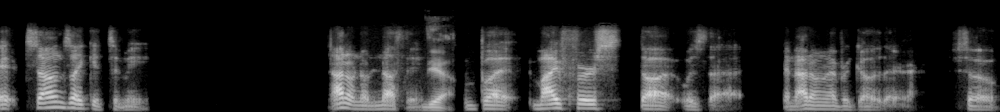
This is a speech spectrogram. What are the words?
it sounds like it to me. I don't know nothing. Yeah, but my first thought was that and i don't ever go there so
